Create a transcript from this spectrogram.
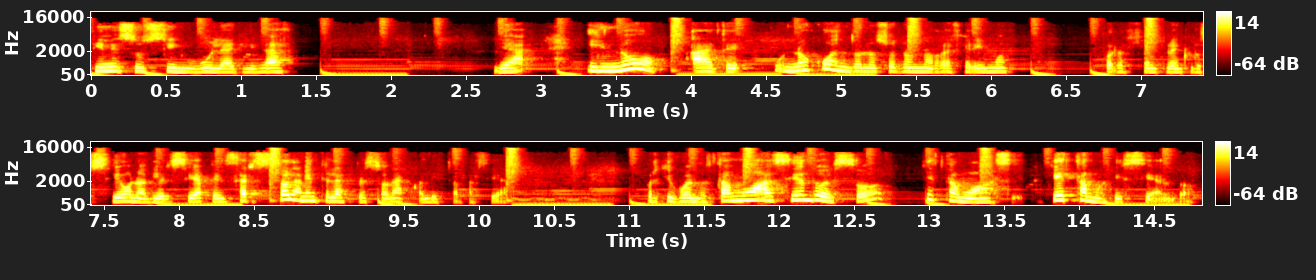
tiene su singularidad, ¿ya? Y no, no cuando nosotros nos referimos, por ejemplo, a inclusión, a diversidad, pensar solamente en las personas con discapacidad. Porque cuando estamos haciendo eso, ¿qué estamos, qué estamos diciendo?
